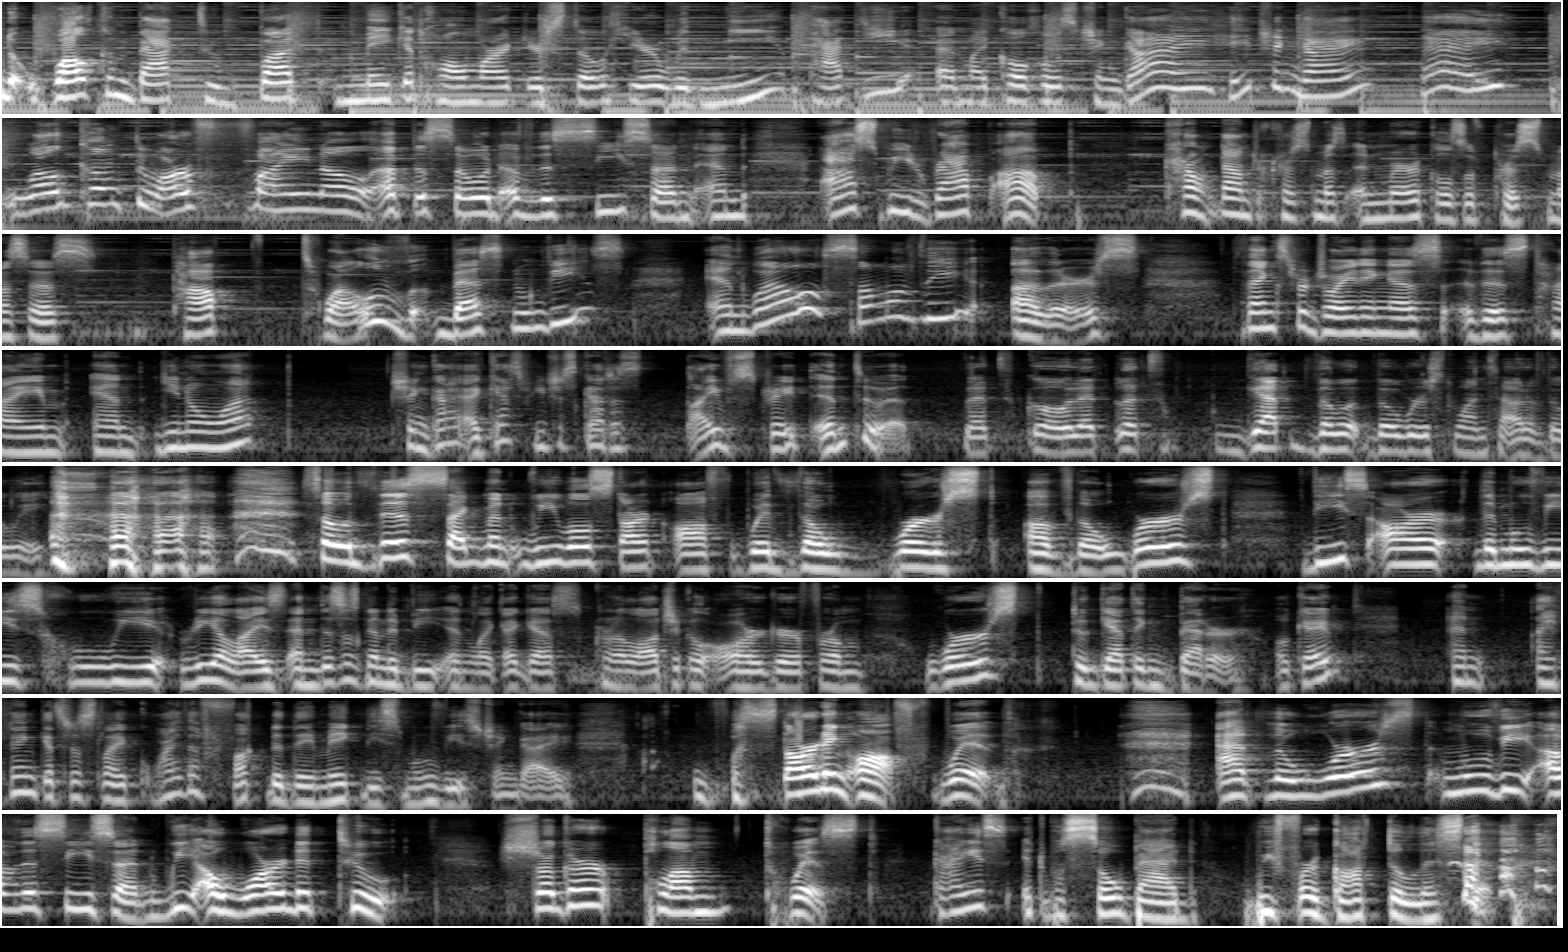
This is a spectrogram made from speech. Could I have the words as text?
And welcome back to But Make It Hallmark. You're still here with me, Patty, and my co host Chingai. Hey, Chingai. Hey. Welcome to our final episode of the season. And as we wrap up Countdown to Christmas and Miracles of Christmas's top 12 best movies, and well, some of the others. Thanks for joining us this time. And you know what? Chingai, I guess we just got to dive straight into it. Let's go. Let let's get the the worst ones out of the way. So this segment we will start off with the worst of the worst. These are the movies who we realized and this is going to be in like I guess chronological order from worst to getting better, okay? And I think it's just like why the fuck did they make these movies, Chingai? Starting off with at the worst movie of the season, we awarded to Sugar Plum Twist. Guys, it was so bad, we forgot to list it.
